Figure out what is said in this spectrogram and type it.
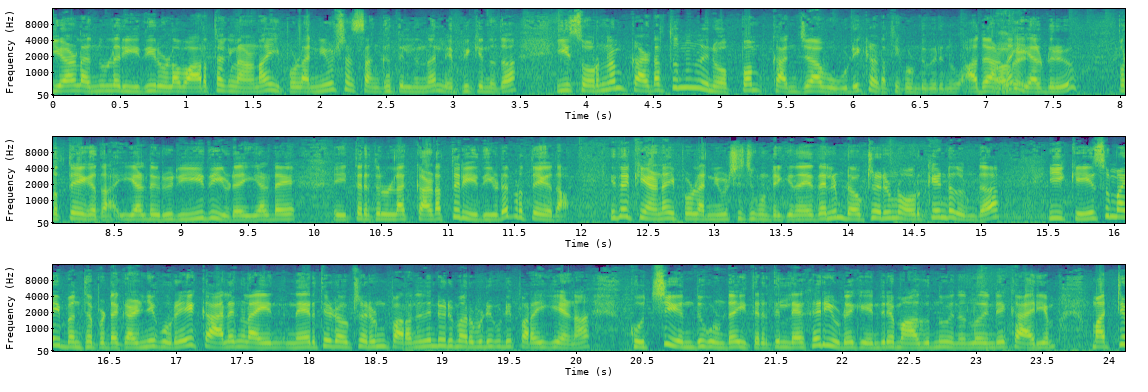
ഇയാൾ എന്നുള്ള രീതിയിലുള്ള വാർത്തകളാണ് ഇപ്പോൾ അന്വേഷണ സംഘത്തിൽ നിന്ന് ലഭിക്കുന്നത്. ഈ സ്വർണം കടത്തുന്നതിനൊപ്പം കഞ്ചാവ് കൂടി കടത്തിക്കൊണ്ടുവരുന്നു. അതാണ് ഇയാളുടെ ഒരു പ്രത്യേകത. ഇയാളുടെ ഒരു രീതിയുടെ ഇയാളുടെ ഇത്തരത്തിലുള്ള കടത്ത് രീതിയുടെ പ്രത്യേകത. ഇതൊക്കെയാണ് ഇപ്പോൾ അന്വേഷിച്ചു കൊണ്ടിരിക്കുന്നത്. ഏതായാലും ഡോക്ടർ അരുൺ ഓർക്കേണ്ടതുണ്ട്. ഈ കേസുമായി ബന്ധപ്പെട്ട് കഴിഞ്ഞ കുറേ കാലങ്ങളായി നേരത്തെ ഡോക്ടർ അരുൺ പറഞ്ഞതിന്റെ ഒരു മറുപടി കൂടി പറയുകയാണ്. കൊച്ചി എന്തുകൊണ്ട് ഇത്തരത്തിൽ ലഹരിയുടെ കേന്ദ്രമാകുന്നു എന്നുള്ളതിന്റെ കാര്യം മറ്റ്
